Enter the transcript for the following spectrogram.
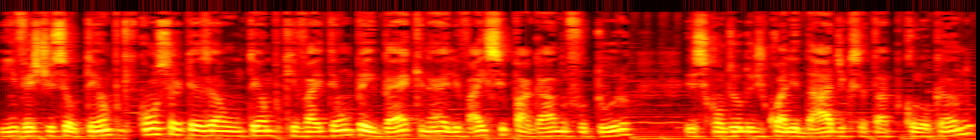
e investir seu tempo, que com certeza é um tempo que vai ter um payback, né? Ele vai se pagar no futuro, esse conteúdo de qualidade que você está colocando.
